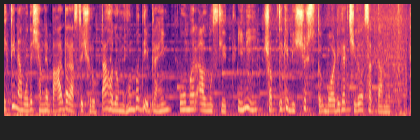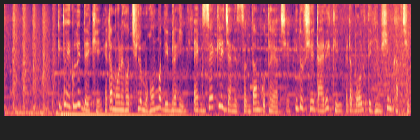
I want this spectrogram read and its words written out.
একটি নাম ওদের সামনে বারবার আসতে শুরু। তা হলো মুহম্মদ ইব্রাহিম ওমর আল মুসলিদ ইনি সব থেকে বিশ্বস্ত বডিগার্ড ছিল সাদ্দামের। কিন্তু এগুলি দেখে এটা মনে হচ্ছিল মোহাম্মদ ইব্রাহিম এক্স্যাক্টলি জানে সাদ্দাম কোথায় আছে। কিন্তু সে ডাইরেক্টলি এটা বলতে হিমশিম খাচ্ছিল।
